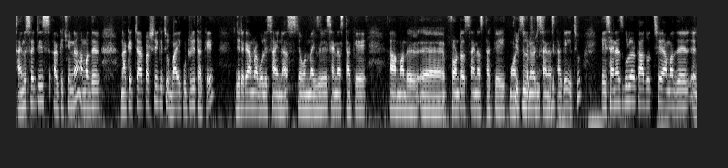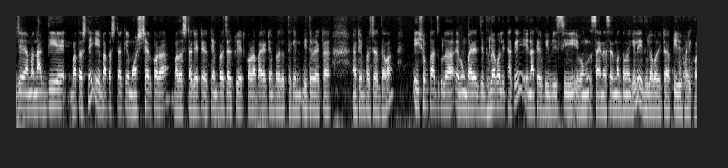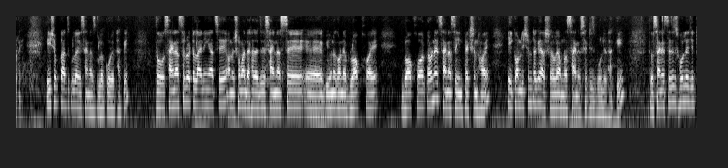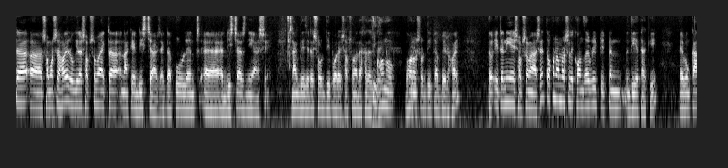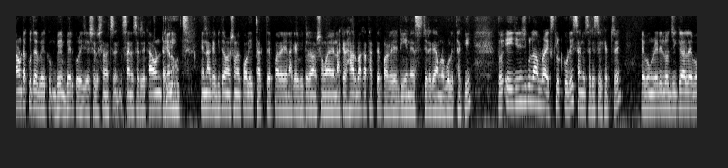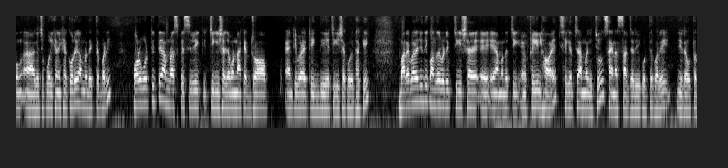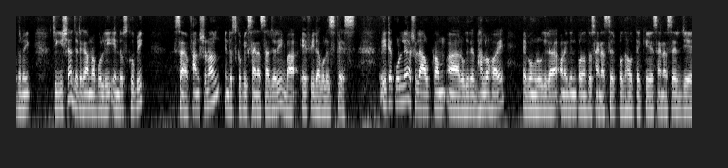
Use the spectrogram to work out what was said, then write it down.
Sinusitis আর কিছুই না, আমাদের নাকের চারপাশে কিছু বায়ুকুটুরি থাকে, যেটাকে আমরা বলি সাইনাস যেমন ম্যাক্সিলারি সাইনাস থাকে আমাদের ফ্রন্টাল সাইনাস থাকে সাইনাস থাকে কিছু। এই সাইনাসগুলোর কাজ হচ্ছে আমাদের যে আমরা নাক দিয়ে বাতাস নেই এই বাতাসটাকে ময়শ্চার করা বাতাসটাকে টেম্পারেচার ক্রিয়েট করা বাইরের টেম্পারেচার থেকে ভিতরে একটা টেম্পারেচার দেওয়া। এইসব কাজগুলা এবং বাইরের যে ধুলাবালি থাকে এই নাকের বিবৃসি এবং সাইনাসের মাধ্যমে গেলে এই ধুলাবালিটা পিউরিফাই করে। এইসব কাজগুলো এই সাইনাসগুলো করে থাকে। তো সাইনাসেরও একটা লাইনিং আছে। অনেক সময় দেখা যায় যে সাইনাসে বিভিন্ন কারণে ব্লক হয়। ব্লক হওয়ার কারণে সাইনাসে ইনফেকশন হয়। এই কন্ডিশনটাকে আসলে আমরা সাইনোসাইটিস বলে থাকি। তো সাইনোসাইটিস হলে যেটা সমস্যা হয় রোগীরা সবসময় একটা নাকে ডিসচার্জ একটা পুরলেন্ট ডিসচার্জ নিয়ে আসে। নাক দিয়ে যেটা সর্দি পড়ে সবসময় দেখা যায় ঘন। ঘন সর্দিটা বের হয়। তো এটা নিয়ে সবসময় আসে। তখন আমরা আসলে কনজারভেটিভ ট্রিটমেন্ট দিয়ে থাকি। এবং কারণটা খুঁজে বের- করি যে আসলে সাইনোসাইটিসের কারণটা কেন হচ্ছে? নাকের ভিতরে অনেক সময় পলিপ থাকতে পারে নাকের ভিতরে অনেক সময় নাকের হাড় বাঁকা থাকতে পারে ডিএনএস যেটাকে আমরা বলে থাকি। তো এই জিনিসগুলো আমরা এক্সক্লুড করি সাইনোসাইটিসের ক্ষেত্রে এবং রেডিওলজিক্যাল এবং কিছু পরীক্ষা নিরীক্ষা করে আমরা দেখতে পারি। পরবর্তীতে আমরা স্পেসিফিক চিকিৎসা যেমন নাকের ড্রপ অ্যান্টিবায়োটিক দিয়ে চিকিৎসা করে থাকি। বারে বারে যদি কনজারভেটিভ চিকিৎসায় আমাদের ফেইল হয়, সেক্ষেত্রে আমরা কিছু সাইনাস সার্জারি করতে পারি, যেটা অত্যাধুনিক চিকিৎসা, যেটাকে আমরা বলি endoscopic functional endoscopic sinus surgery বা F E double S FESS তো এটা করলে আসলে আউটকাম রোগীদের ভালো হয় এবং রোগীরা অনেকদিন পর্যন্ত সাইনাসের প্রদাহ থেকে সাইনাসের যে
